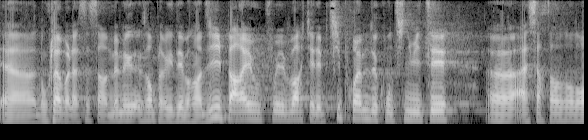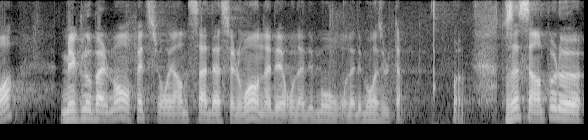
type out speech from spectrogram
Donc là voilà, ça c'est un même exemple avec des brindilles. Pareil, vous pouvez voir qu'il y a des petits problèmes de continuité à certains endroits, mais globalement en fait si on regarde ça d'assez loin, on a des, on a des, bons, on a des bons résultats. Donc ça c'est un peu le,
